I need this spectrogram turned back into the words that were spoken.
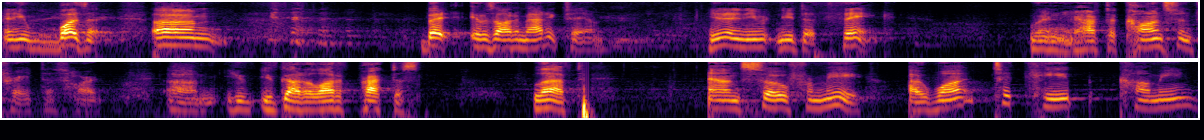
And he wasn't. Um, but it was automatic to him. He didn't even need to think. When you have to concentrate this hard, um, you, you've got a lot of practice left. And so for me, I want to keep coming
